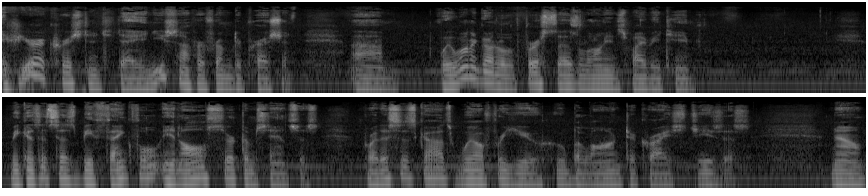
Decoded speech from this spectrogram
if you're a Christian today and you suffer from depression, um, we want to go to 1 Thessalonians 5.18 because it says, Be thankful in all circumstances, for this is God's will for you who belong to Christ Jesus. Now,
